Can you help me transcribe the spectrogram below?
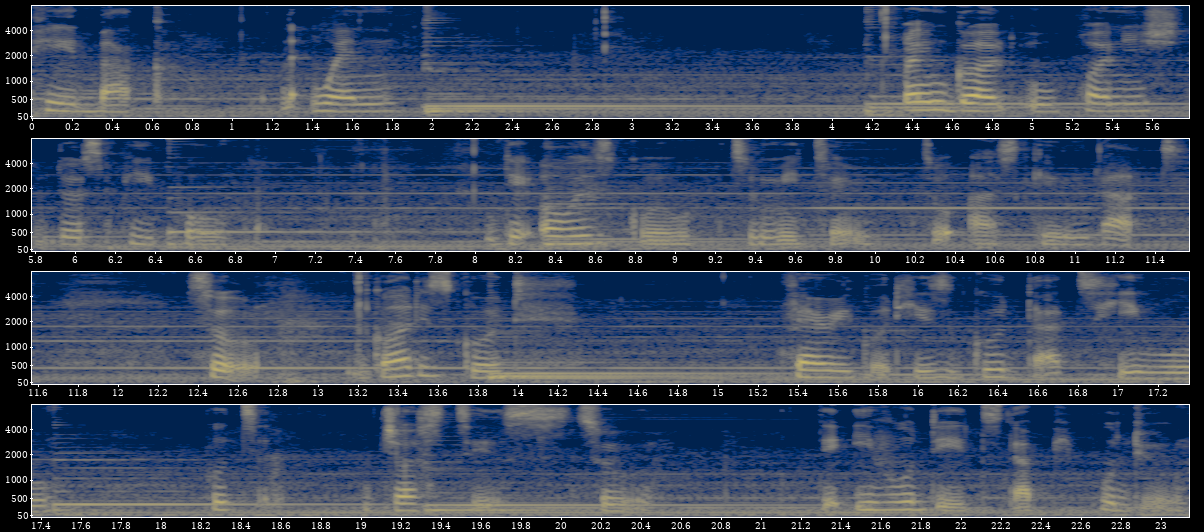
paid back, when when God will punish those people, they always go to meet Him to ask Him that. So, God is good, very good. He's good that He will put justice to the evil deeds that people do.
